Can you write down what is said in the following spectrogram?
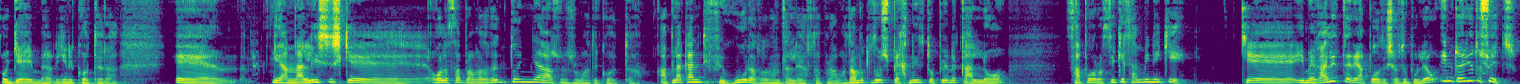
ο gamer γενικότερα, ε, οι αναλύσεις και όλα αυτά τα πράγματα δεν τον νοιάζουν στην πραγματικότητα. Απλά κάνει τη φιγούρα του όταν τα λέει αυτά τα πράγματα. Αν του δώσει παιχνίδι το οποίο είναι καλό, θα απορροθεί και θα μείνει εκεί. Και η μεγαλύτερη απόδειξη αυτού που λέω είναι το ίδιο το Switch.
